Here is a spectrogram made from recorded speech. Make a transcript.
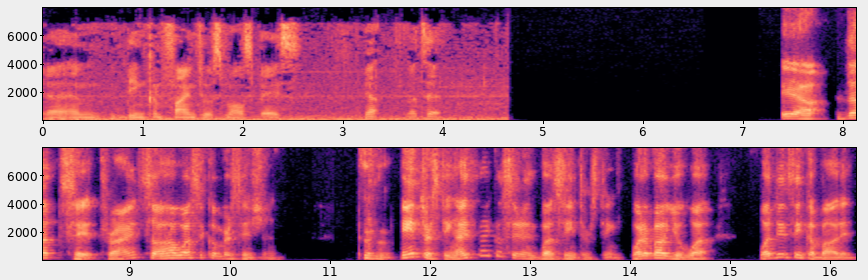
Yeah, and being confined to a small space. Yeah, that's it. Yeah, that's it, right? So how was the conversation? interesting. I, consider it was interesting. What about you? What what do you think about it?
